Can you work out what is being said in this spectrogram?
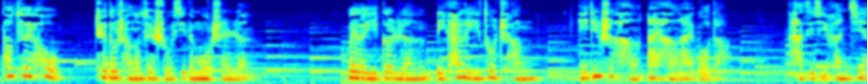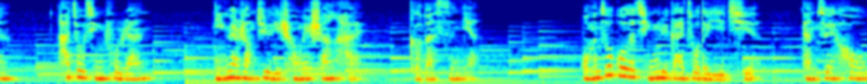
到最后。却都成了最熟悉的陌生人。为了一个人离开了一座城，一定是很爱很爱过的。他自己犯贱，他旧情复燃，宁愿让距离成为山海，隔断思念。我们做过了情侣该做的一切，但最后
